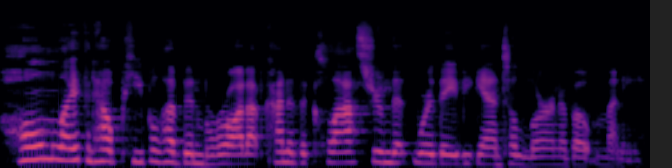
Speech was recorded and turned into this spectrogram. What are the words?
home life and how people have been brought up, kind of the classroom that where they began to learn about money?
